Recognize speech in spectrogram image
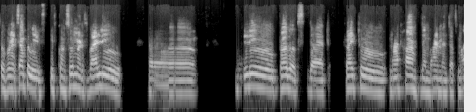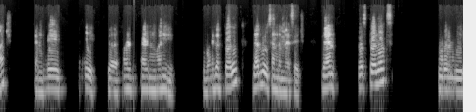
So, for example, if if consumers value uh, value products that try to not harm the environment as much, and they pay the hard-earned money to buy that product, that will send a message. Then those products will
